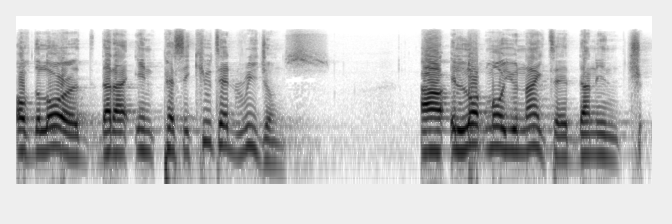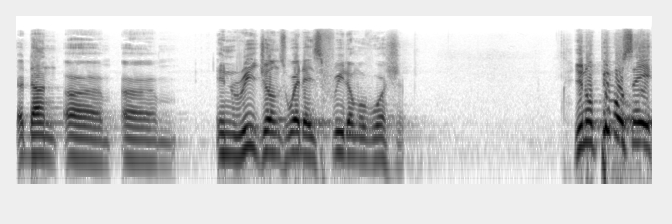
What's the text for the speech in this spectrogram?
of the Lord that are in persecuted regions are a lot more united than in, than, um, um, in regions where there is freedom of worship. You know, people say,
